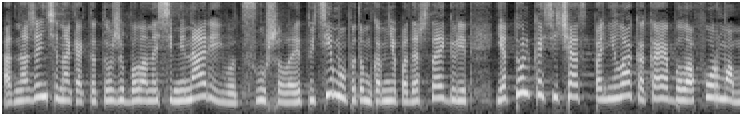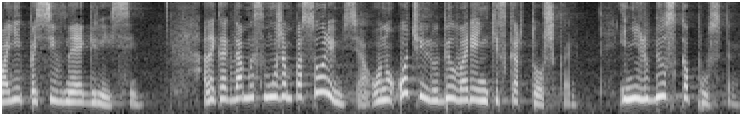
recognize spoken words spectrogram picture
Одна женщина как-то тоже была на семинаре и вот слушала эту тему, потом ко мне подошла и говорит, я только сейчас поняла, какая была форма моей пассивной агрессии. А когда мы с мужем поссоримся, он очень любил вареники с картошкой и не любил с капустой.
